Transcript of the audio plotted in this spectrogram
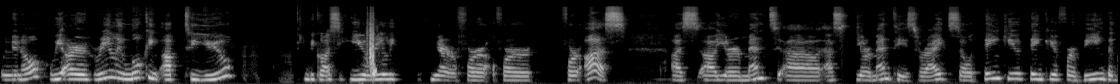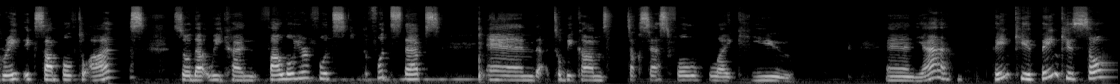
you know we are really looking up to you because you really care for for for us as uh, your ment uh, as your mentees, right? So thank you, thank you for being the great example to us, so that we can follow your foot footsteps and to become successful like you. And yeah, thank you, thank you so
